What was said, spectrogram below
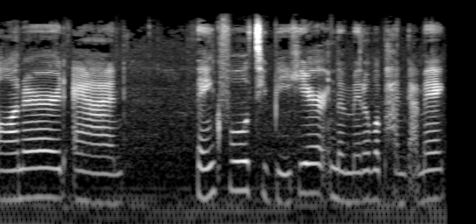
honored, and thankful to be here in the middle of a pandemic.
